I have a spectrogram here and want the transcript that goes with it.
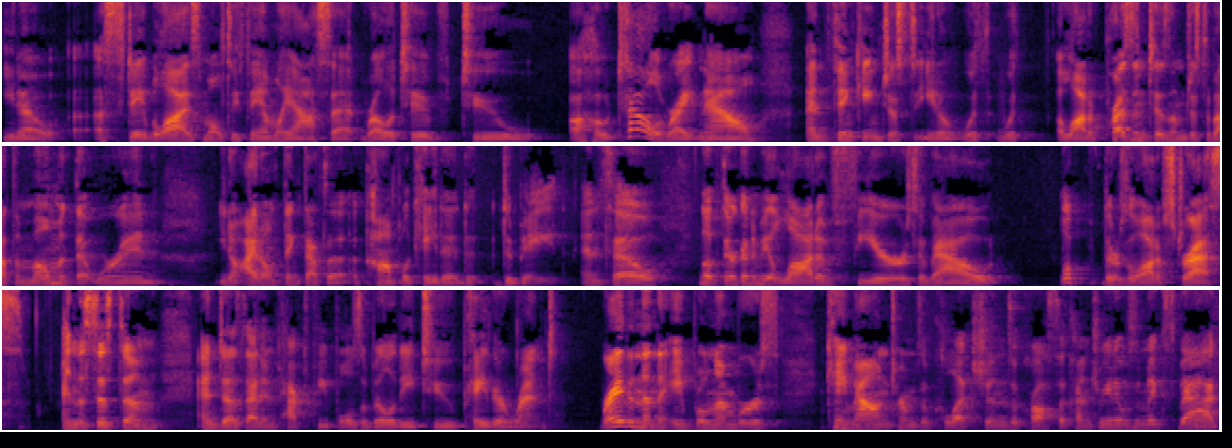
you know a stabilized multifamily asset relative to a hotel right now and thinking just you know with with a lot of presentism just about the moment that we're in, you know, I don't think that's a, a complicated debate. And so, look, there are going to be a lot of fears about, look, there's a lot of stress in the system, and does that impact people's ability to pay their rent? Right. And then the April numbers came out in terms of collections across the country, and it was a mixed bag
